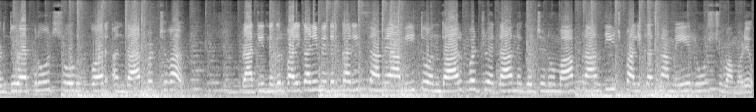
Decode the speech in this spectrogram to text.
અડધો એપ્રોચ રોડ ઉપર અંધારપટ છવાયો. પ્રાંતિજ નગરપાલિકાની બેદરકારી સામે આવી તો અંધારપટ રહેતા નગરજનોમાં પ્રાંતિજ પાલિકા સામે રોષ જોવા મળ્યો.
